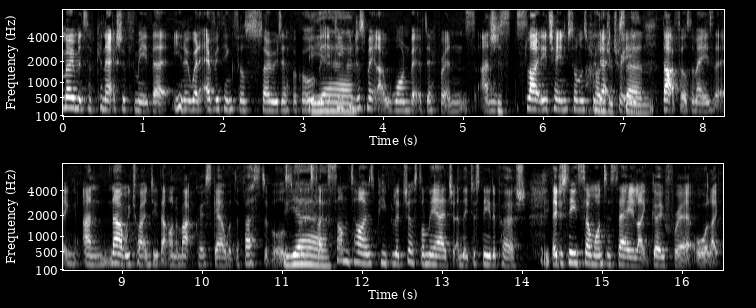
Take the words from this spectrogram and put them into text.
moments of connection for me that, you know, when everything feels so difficult, that if you can just make like one bit of difference and Just slightly change someone's trajectory, 100%. that feels amazing. And now we try and do that on a macro scale with the festivals. But Yeah. it's like sometimes people are just on the edge and they just need a push. They just need someone to say, like, go for it, or like,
